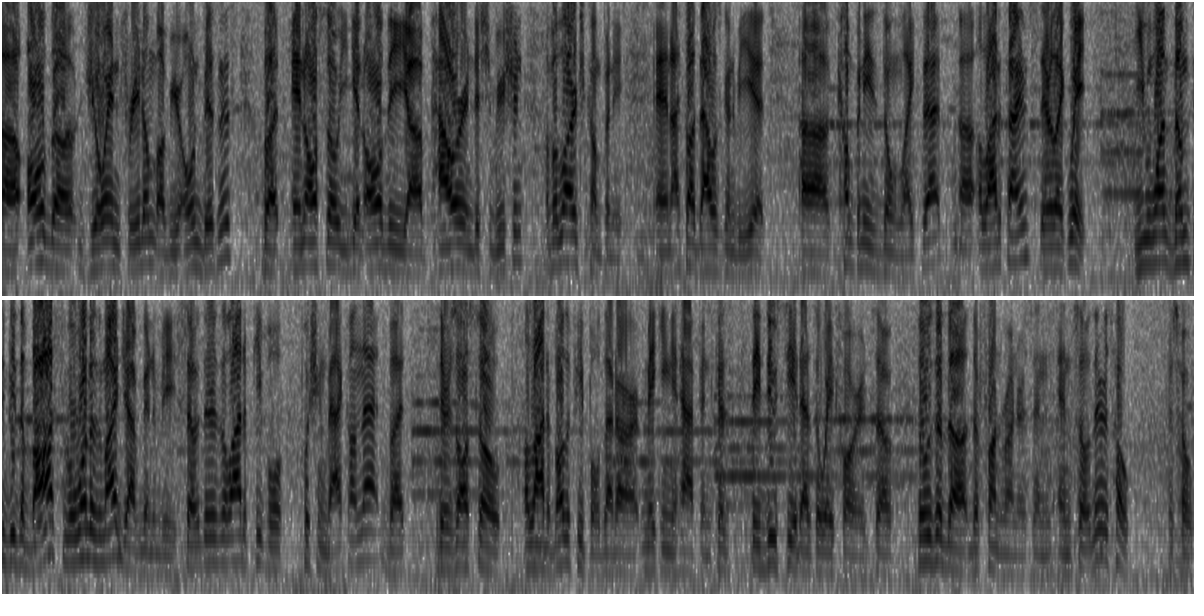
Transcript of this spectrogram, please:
uh, all the joy and freedom of your own business, but, and also you get all the uh, power and distribution of a large company. And I thought that was gonna be it. Uh, companies don't like that uh, a lot of times. They're like, wait, you want them to be the boss? Well, what is my job going to be? So there's a lot of people pushing back on that, but there's also a lot of other people that are making it happen because they do see it as a way forward. So those are the, the front runners, and, and so there's hope. There's hope.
